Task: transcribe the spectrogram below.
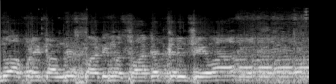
હવે આપણે કોંગ્રેસ પાર્ટીમાં સ્વાગત કર્યું છે એવા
